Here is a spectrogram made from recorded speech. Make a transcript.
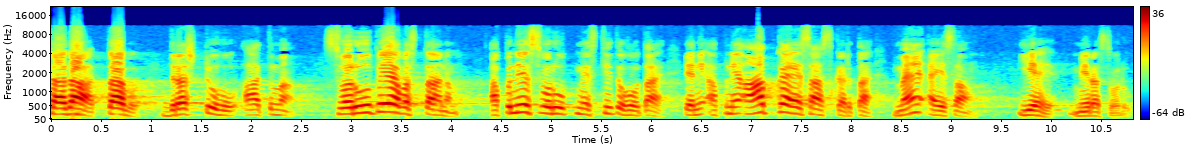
तदा तब द्रष्टु हो आत्मा। स्वरूपे अवस्थानम, अपने स्वरूप में स्थित होता है, यानी अपने आप का एहसास करता है, मैं ऐसा हूँ, यह है मेरा स्वरूप।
